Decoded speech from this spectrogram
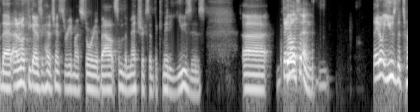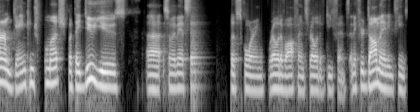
that I don't know if you guys had a chance to read my story about some of the metrics that the committee uses. Uh, they don't they don't use the term game control much, but they do use uh, some advanced relative scoring, relative offense, relative defense. And if you're dominating teams,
